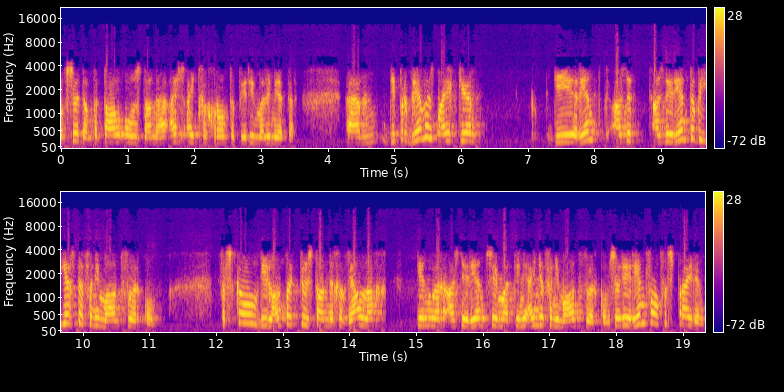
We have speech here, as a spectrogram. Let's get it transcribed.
of so dan betaal ons dan 'n ys uitgegrond op hierdie millimeter. Ehm um, die probleem is baie keer die reën as dit as die reën op die eerste van die maand voorkom. Verskil die landboutoestande geweldig teenoor as die reën sê maar teen die einde van die maand voorkom. So die reënvalverspreiding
